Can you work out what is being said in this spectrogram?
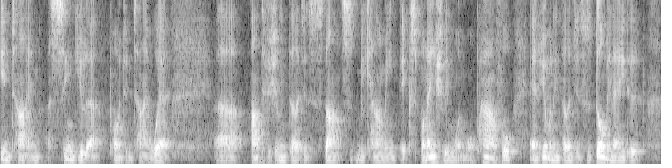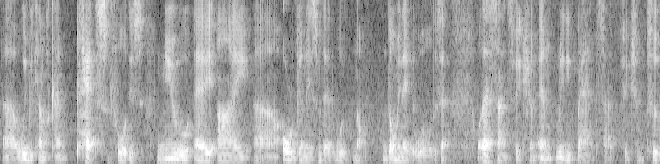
in time, a singular point in time where uh, artificial intelligence starts becoming exponentially more and more powerful and human intelligence is dominated. Uh, we become kind of pets for this new AI uh, organism that will not dominate the world. Well, that's science fiction and really bad science fiction too.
